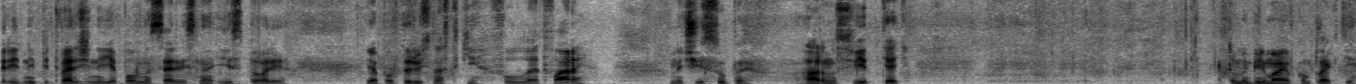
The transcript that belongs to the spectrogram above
рідний, підтверджений, є повна сервісна історія. Я повторюсь, у нас такі full LED фари. Вночі супер гарно світять. Автомобіль має в комплекті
